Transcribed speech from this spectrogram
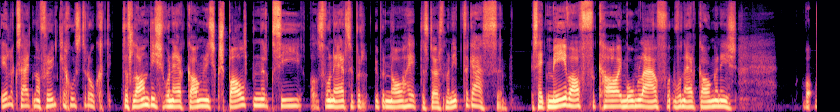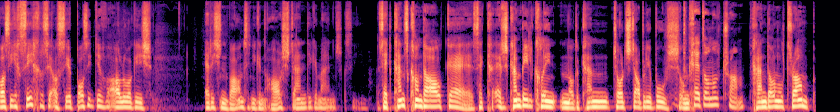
ehrlich gesagt noch freundlich ausgedrückt. Das Land ist, wo er gegangen ist, gespaltener gewesen, als wo er es über, übernommen hat. Das darf man nicht vergessen. Es hat mehr Waffen gehabt im Umlauf, wo er gegangen ist. Was ich sicher als sehr positiv anschaue, ist, er ist ein wahnsinnig anständiger Mensch gewesen. Es hat keinen Skandal gegeben. Hat, er ist kein Bill Clinton oder kein George W. Bush. Und kein Donald Trump. Kein Donald Trump.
